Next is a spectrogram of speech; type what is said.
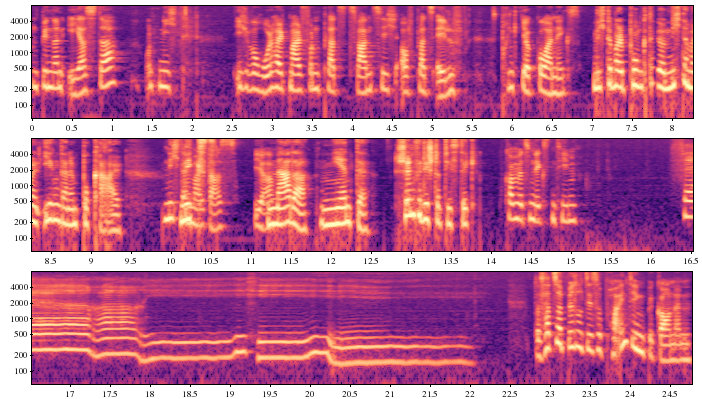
und bin dann Erster und nicht, ich überhole halt mal von Platz 20 auf Platz 11. Das bringt ja gar nichts. Nicht einmal Punkte und nicht einmal irgendeinen Pokal. Nicht Nix. einmal das. Ja. Nada, niente. Schön für die Statistik. Kommen wir zum nächsten Team. Ferrari. Das hat so ein bisschen disappointing begonnen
